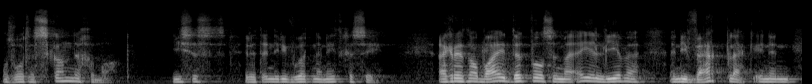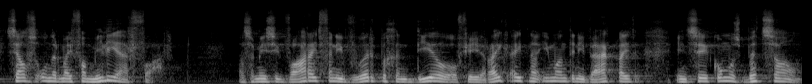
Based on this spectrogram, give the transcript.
Ons word 'n skande gemaak. Jesus het dit in hierdie woord nou net gesê. Ek het dit al baie dikwels in my eie lewe in die werkplek en in selfs onder my familie ervaar. As 'n mens die waarheid van die woord begin deel of jy reik uit na iemand in die werkplek en sê kom ons bid saam,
